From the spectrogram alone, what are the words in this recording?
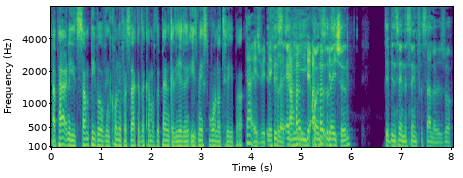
apparently some people have been calling for Saka to come off the pen because he hasn't, he's missed one or two. But That is ridiculous. if it's ridiculous. I hope, any thi- I hope consolation, they've been saying the same for Salah as well.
